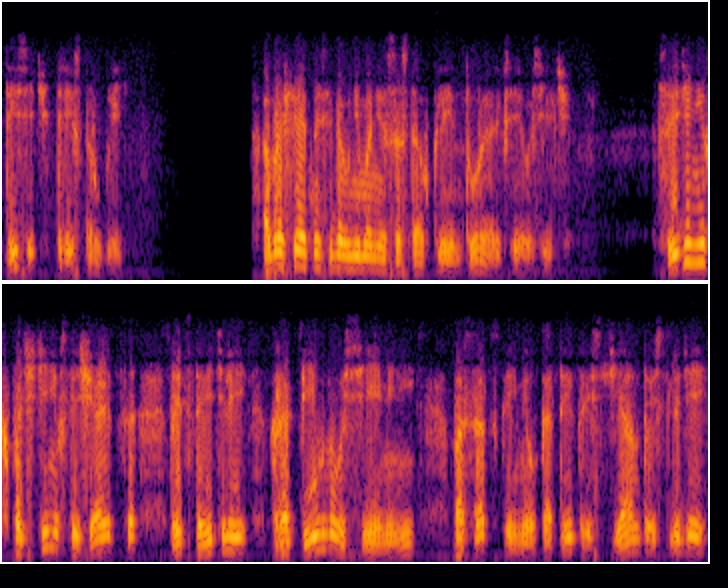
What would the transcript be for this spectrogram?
тысяч 300 рублей. Обращает на себя внимание состав клиентуры Алексея Васильевича. Среди них почти не встречаются представителей крапивного семени, посадской мелкоты, крестьян, то есть людей,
